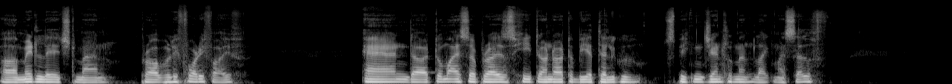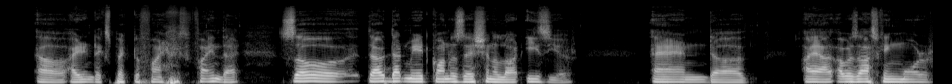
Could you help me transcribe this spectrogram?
uh, middle aged man, probably 45. And uh, to my surprise, he turned out to be a Telugu speaking gentleman like myself. Uh, I didn't expect to find find that, so that that made conversation a lot easier. And uh, I I was asking more.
